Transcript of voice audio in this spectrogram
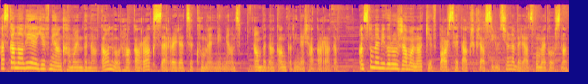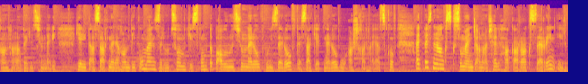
Հասկանալի է եւ միանգամայն բնական, որ հակառակ սեռերը ձգում են միմյանց։ Անբնական կլիներ հակառակը։ Անցնում է մի որոշ ժամանակ եւ པարս հետաքրքրասիրությունը վերածվում է գործնական հարաբերությունների։ Երիտասարդները հանդիպում են, զրուցում, կիսվում տպավորություններով, հույզերով, տեսակետներով ու աշխարհայացքով։ Այդպես նրանք սկսում են ճանաչել հակառակ սեռին իր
